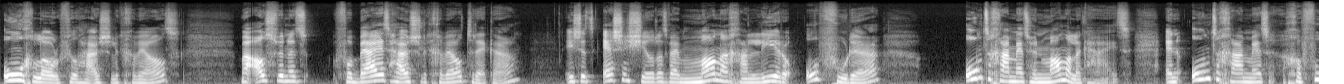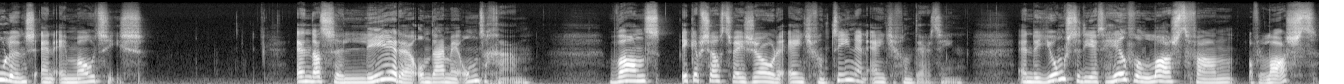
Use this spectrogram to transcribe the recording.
ongelooflijk veel huiselijk geweld. Maar als we het voorbij het huiselijk geweld trekken, is het essentieel dat wij mannen gaan leren opvoeden om te gaan met hun mannelijkheid en om te gaan met gevoelens en emoties. En dat ze leren om daarmee om te gaan. Want ik heb zelf twee zonen, eentje van 10 en eentje van 13. En de jongste die heeft heel veel last van, of last,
